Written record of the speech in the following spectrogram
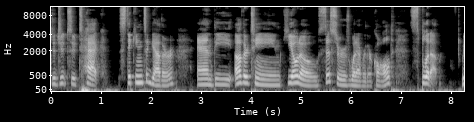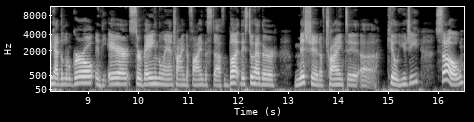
Jujutsu Tech, sticking together, and the other team, Kyoto Sisters, whatever they're called, split up we had the little girl in the air surveying the land trying to find the stuff but they still had their mission of trying to uh, kill yuji. So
